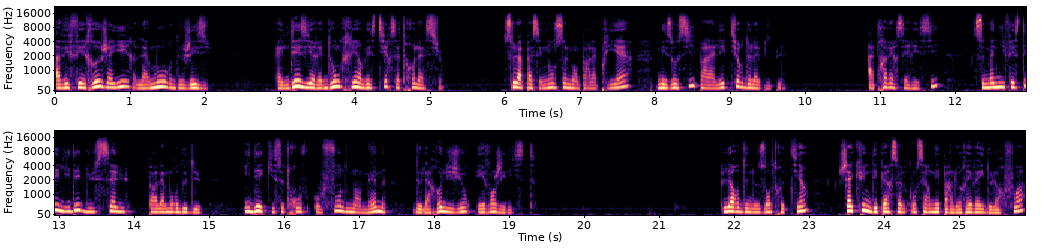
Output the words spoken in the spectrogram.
avait fait rejaillir l'amour de Jésus. Elle désirait donc réinvestir cette relation. Cela passait non seulement par la prière, mais aussi par la lecture de la Bible. À travers ces récits se manifestait l'idée du salut par l'amour de Dieu, idée qui se trouve au fondement même de la religion évangéliste. Lors de nos entretiens, Chacune des personnes concernées par le réveil de leur foi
